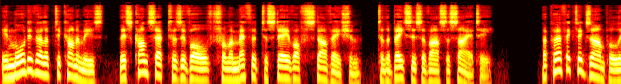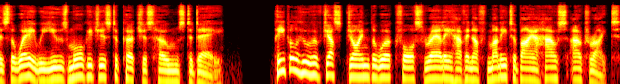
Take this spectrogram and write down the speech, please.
In more developed economies, this concept has evolved from a method to stave off starvation, to the basis of our society. A perfect example is the way we use mortgages to purchase homes today. People who have just joined the workforce rarely have enough money to buy a house outright.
